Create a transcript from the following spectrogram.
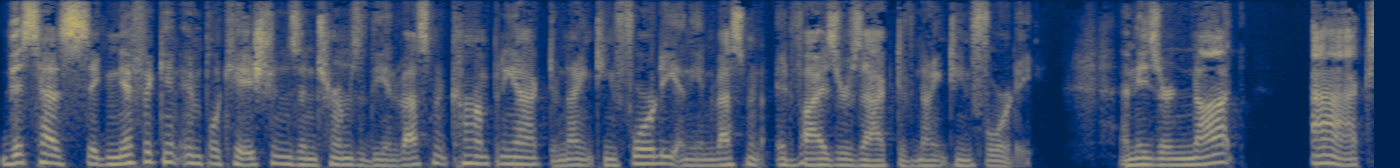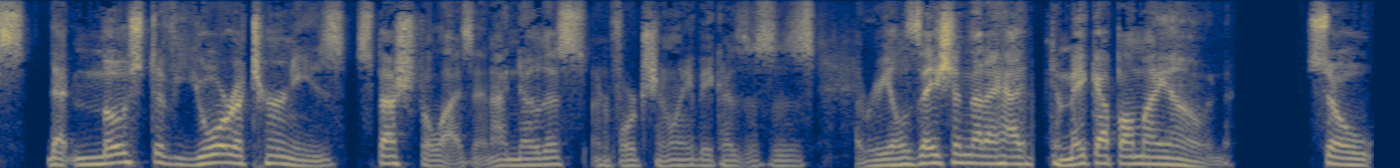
This has significant implications in terms of the Investment Company Act of 1940 and the Investment Advisers Act of 1940. And these are not acts that most of your attorneys specialize in. I know this, unfortunately, because this is a realization that I had to make up on my own. So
